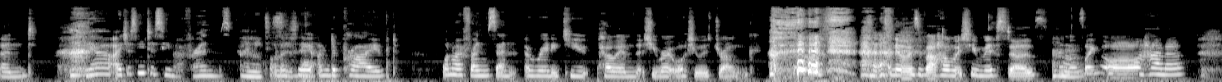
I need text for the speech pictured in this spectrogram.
And yeah, I just need to see my friends. I need to see Honestly. I'm deprived. One of my friends sent a really cute poem that she wrote while she was drunk. And it was about how much she missed us. And I was Mhm. like, oh, Hannah.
